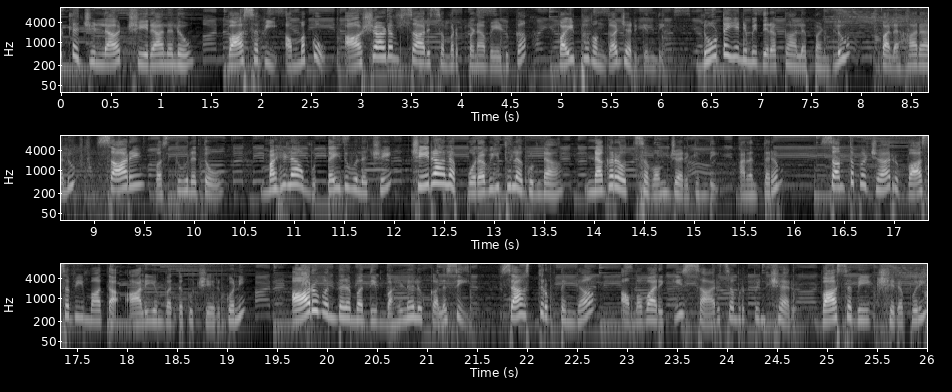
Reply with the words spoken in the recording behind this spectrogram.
బాపట్ల జిల్లా చీరాలలో వాసవి అమ్మకు ఆషాఢం సారి సమర్పణ వేడుక వైభవంగా జరిగింది. నూట ఎనిమిది రకాల పండ్లు పలహారాలు సారే వస్తువులతో మహిళా ముత్తైదువులచే చీరాల పురవీధుల గుండా నగరోత్సవం జరిగింది. అనంతరం సంతబజార్ వాసవిమాత ఆలయం వద్దకు చేరుకొని ఆరు వందల మంది మహిళలు కలిసి శాస్త్రోక్తంగా అమ్మవారికి సారి సమర్పించారు. వాసవి క్షీరపురి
